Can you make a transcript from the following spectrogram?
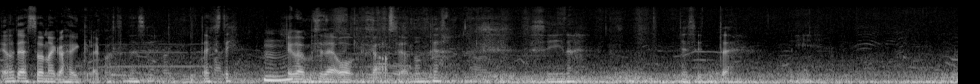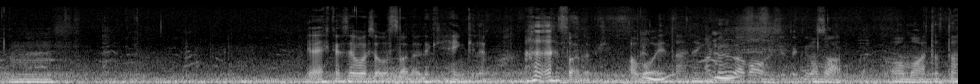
tiedä, se on aika henkilökohtainen se teksti. Mm. Mm. Eikä mä silleen ole mikään asiantuntija siinä. Ja sitten, niin. Mm. Ja ehkä se voisi olla saada jotenkin henkilökuva. saada jotenkin avoin tai jotenkin. Aika hyvä vauhti sitten kyllä Oma, saa. oma tota...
